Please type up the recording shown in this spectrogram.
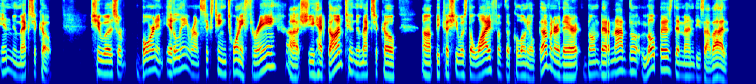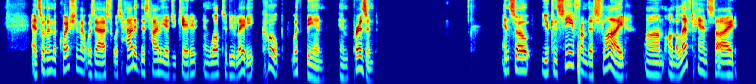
in New Mexico. She was uh, born in Italy around 1623. Uh, she had gone to New Mexico uh, because she was the wife of the colonial governor there, Don Bernardo Lopez de Mendizabal. And so then the question that was asked was how did this highly educated and well to do lady cope with being imprisoned? And so you can see from this slide um, on the left hand side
